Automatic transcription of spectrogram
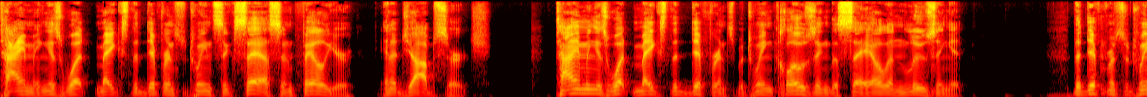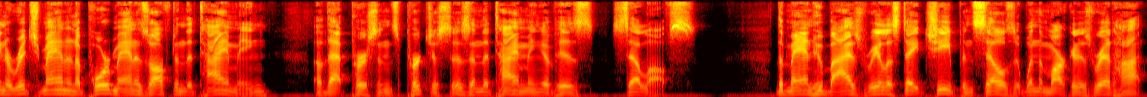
Timing is what makes the difference between success and failure in a job search. Timing is what makes the difference between closing the sale and losing it. The difference between a rich man and a poor man is often the timing of that person's purchases and the timing of his sell offs. The man who buys real estate cheap and sells it when the market is red hot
